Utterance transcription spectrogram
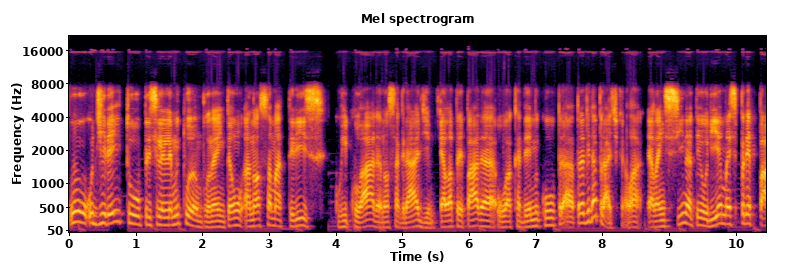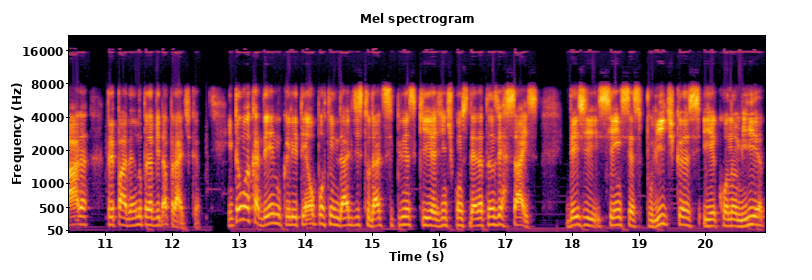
O, o direito, Priscila, é muito amplo, né? Então, a nossa matriz curricular, a nossa grade, ela prepara o acadêmico para a vida prática. Ela, ela ensina a teoria, mas prepara, preparando para a vida prática. Então, o acadêmico ele tem a oportunidade de estudar disciplinas que a gente considera transversais, desde ciências políticas e economia,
